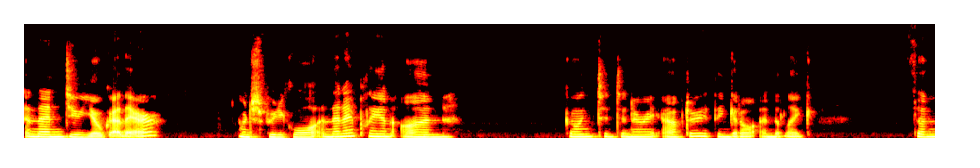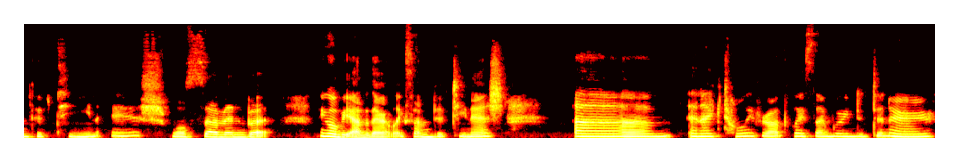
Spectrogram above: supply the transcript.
and then do yoga there, which is pretty cool. And then I plan on going to dinner right after. I think it'll end at like 7.15ish. Well, 7, but I think I'll be out of there at like 7.15ish. Um, and I totally forgot the place I'm going to dinner.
